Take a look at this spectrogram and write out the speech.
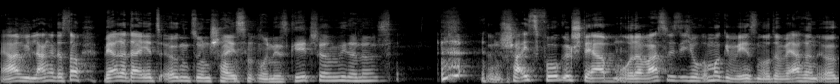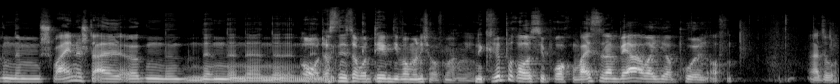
Ja, wie lange das dauert? Wäre da jetzt irgend so ein Scheiß, Und es geht schon wieder los. so ein Scheiß Vogelsterben oder was weiß ich auch immer gewesen oder wäre in irgendeinem Schweinestall irgendeine eine, eine, Oh, das sind jetzt aber Themen, die wollen wir nicht aufmachen hier. eine Grippe rausgebrochen, weißt du, dann wäre aber hier Polen offen. Also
